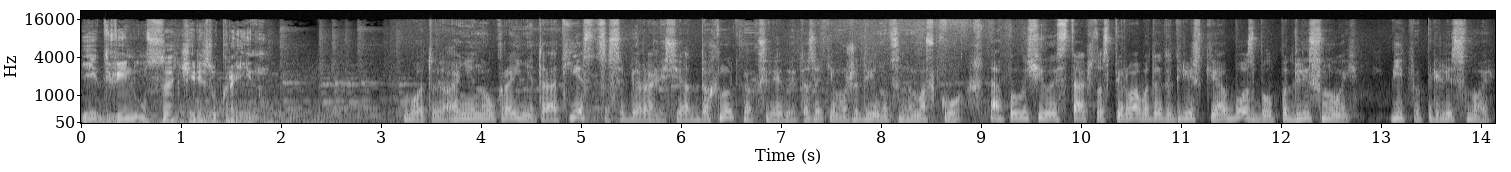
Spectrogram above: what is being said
и двинулся через Украину. Вот, они на Украине-то отъесться собирались и отдохнуть как следует, а затем уже двинуться на Москву. А получилось так, что сперва вот этот рижский обоз был под Лесной, битва при Лесной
